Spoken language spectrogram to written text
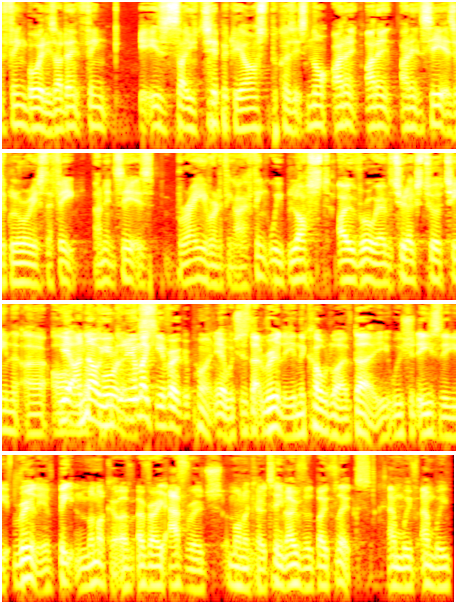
the thing, Boyd, is I don't think it is so typically asked because it's not. I don't. I don't. I didn't see it as a glorious defeat. I didn't see it as brave or anything. I think we've lost overall. We have two legs to a team that are. are Yeah, I know. You're, you're making a very good point. Yeah, which is that really, in the cold light of day, we should easily, really, have beaten Monaco, a, a very average Monaco team, over both legs, and we've and we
